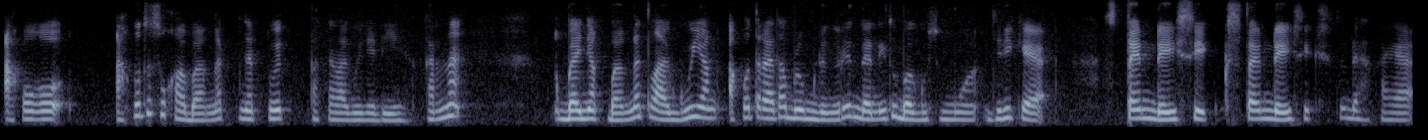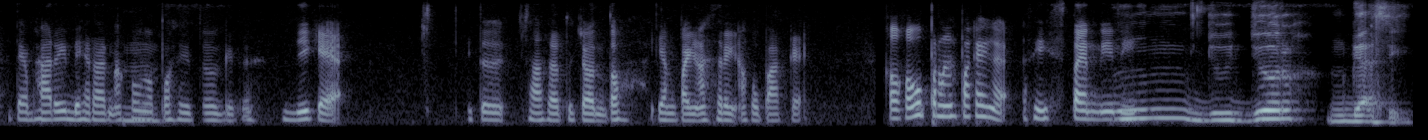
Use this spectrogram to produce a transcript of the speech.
aku aku tuh suka banget nge-tweet pakai lagunya dia. Karena banyak banget lagu yang aku ternyata belum dengerin dan itu bagus semua. Jadi kayak Stand Day Six, Stand Day Six itu udah kayak tiap hari deh Ran aku hmm. ngepost itu gitu. Jadi kayak itu salah satu contoh yang paling sering aku pakai. Kalau kamu pernah pakai nggak si stand ini? Hmm, jujur enggak sih.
